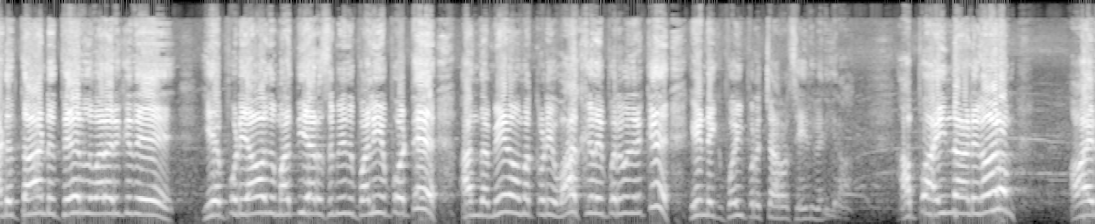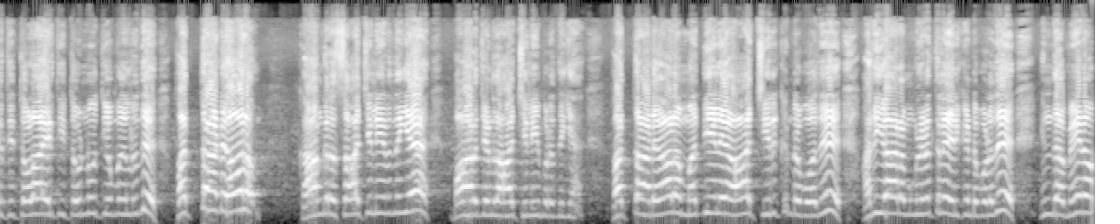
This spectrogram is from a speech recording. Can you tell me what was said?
அடுத்த ஆண்டு தேர்தல் வர இருக்குது. எப்படியாவது மத்திய அரசு மீது பழிய போட்டு அந்த மீனவ மக்களுடைய வாக்குகளை பெறுவதற்கு இன்றைக்கு பொய் பிரச்சாரம் செய்து வருகிறார். அப்ப ஐந்தாண்டு காலம் ஆயிரத்தி தொள்ளாயிரத்தி தொண்ணூத்தி ஒன்பதுல இருந்து பத்தாண்டு காலம் காங்கிரஸ் ஆட்சியிலும் இருந்தீங்க பாரதிய ஜனதா ஆட்சியிலையும் இருந்தீங்க. பத்தாண்டு காலம் மத்தியிலே ஆட்சி இருக்கின்ற போது அதிகாரம் உங்களிடத்தில் இருக்கின்ற பொழுது இந்த மீனவ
